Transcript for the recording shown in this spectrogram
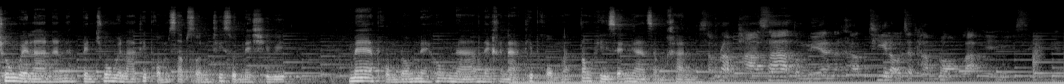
ช่วงเวลานั้นน่ะเป็นช่วงเวลาที่ผมสับสนที่สุดในชีวิต แม่ผมล้มในห้องน้ำในขณะที่ผมอะต้องพรีเซนต์งานสำคัญสำหรับพาซาตรงเนี้ยนะครับ ที่เราจะทำรองรับ AEC เนี่ย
